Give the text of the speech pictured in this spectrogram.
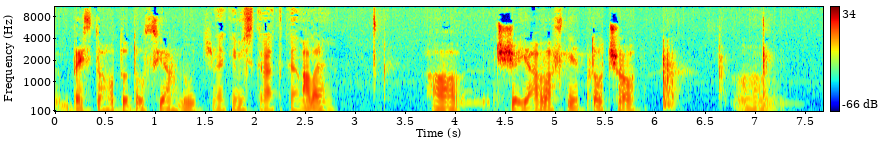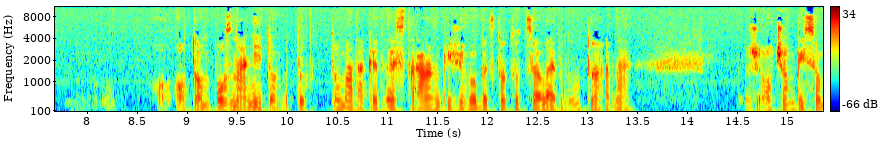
bez toho to dosiahnuť. Nejakými skratkami. Ale no. uh, čiže ja vlastne to, čo uh, o tom poznaní, to, to, to má také dve stránky, že vôbec toto celé vnútorné, že o čom by som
